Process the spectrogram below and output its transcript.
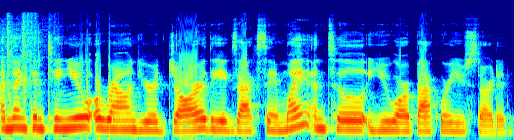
And then continue around your jar the exact same way until you are back where you started.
